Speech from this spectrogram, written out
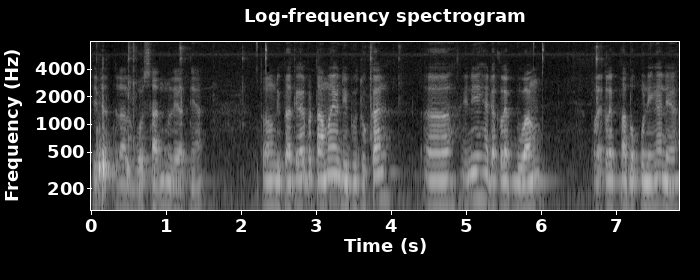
tidak terlalu bosan melihatnya. Tolong diperhatikan pertama yang dibutuhkan eh, ini ada klep buang, pakai klep tabok kuningan ya.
